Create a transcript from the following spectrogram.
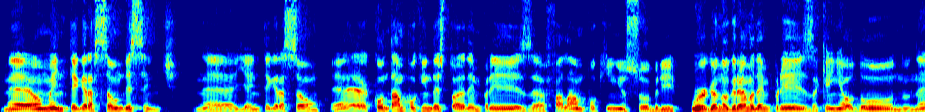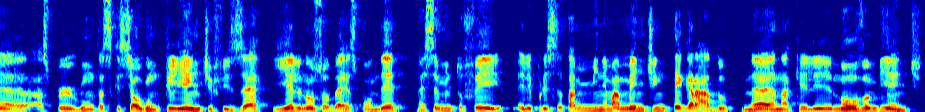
né, é uma integração decente. Né? E a integração é contar um pouquinho da história da empresa, falar um pouquinho sobre o organograma da empresa, quem é o dono, né? As perguntas que se algum cliente fizer e ele não souber responder, vai ser muito feio. Ele precisa estar minimamente integrado, né, naquele novo ambiente.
